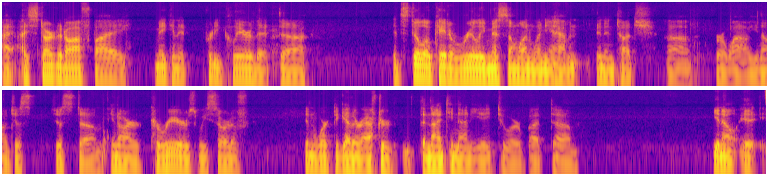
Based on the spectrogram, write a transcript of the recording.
I, I started off by making it pretty clear that uh, it's still okay to really miss someone when you haven't been in touch uh, for a while. You know, just just um, in our careers, we sort of didn't work together after the 1998 tour, but um, you know, it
